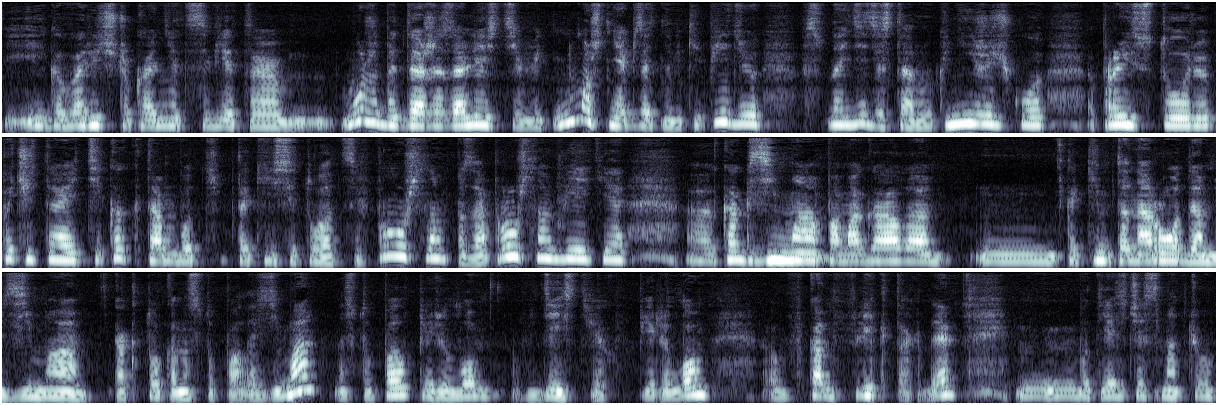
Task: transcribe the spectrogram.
и говорить, что конец света. Может быть, даже залезьте, в, ну, может, не обязательно в Википедию, найдите старую книжечку про историю, почитайте, как там вот такие ситуации в прошлом, в позапрошлом веке, э, как зима помогала каким-то народам зима, как только наступала зима, наступал перелом в действиях, перелом в конфликтах, да. Вот я сейчас смотрю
